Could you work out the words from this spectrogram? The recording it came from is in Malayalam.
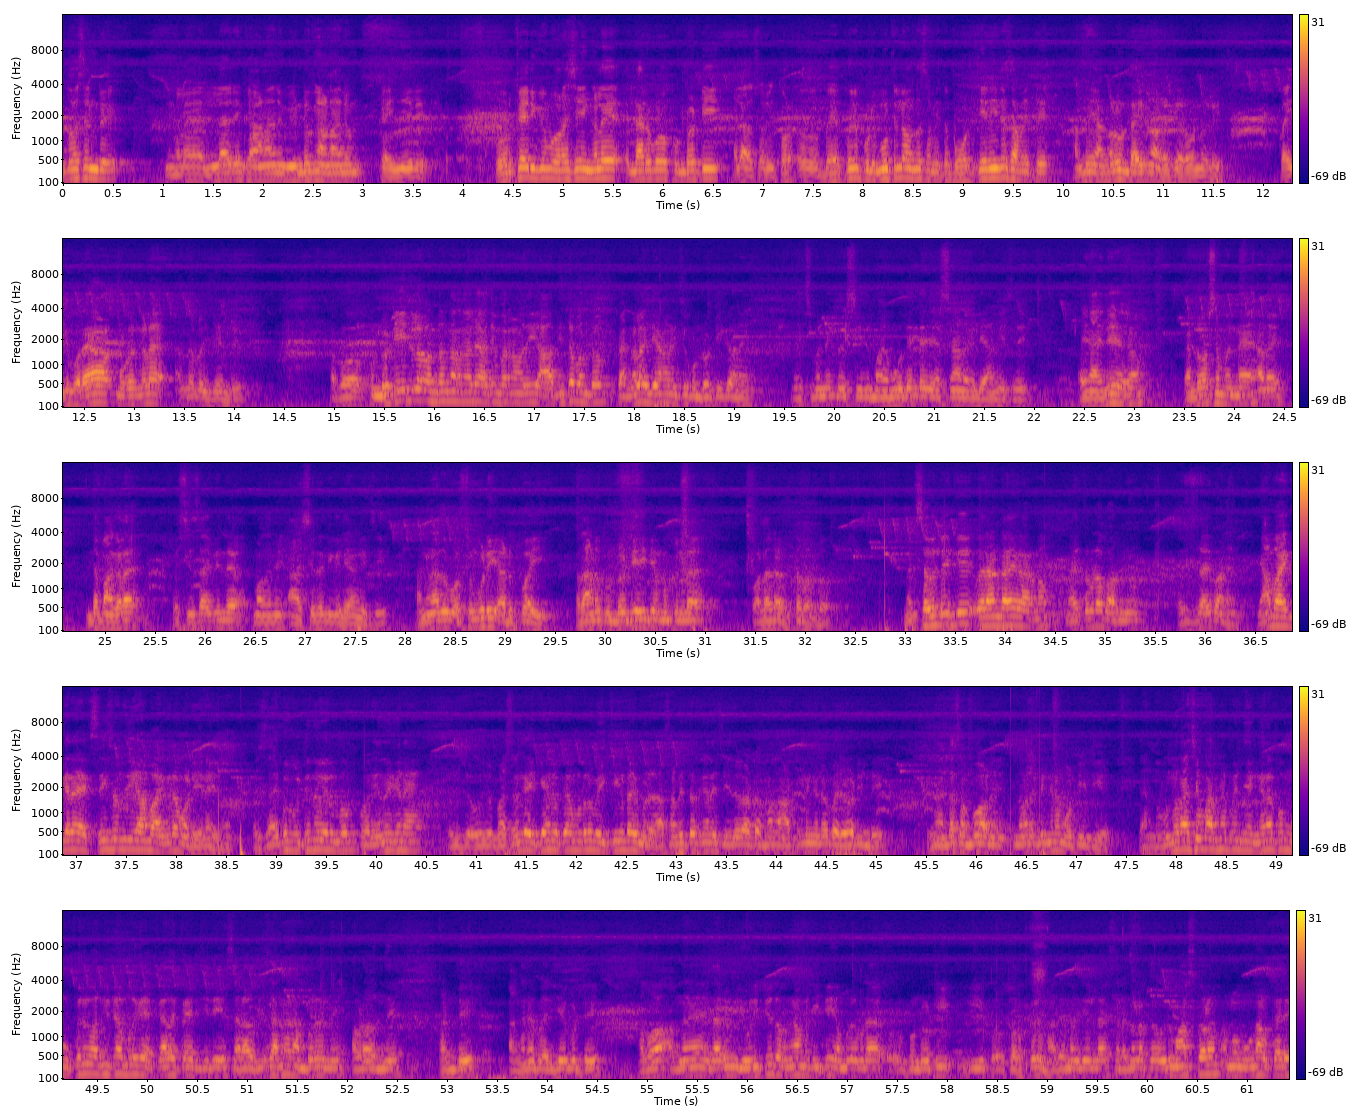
സന്തോഷമുണ്ട്. നിങ്ങളെ എല്ലാവരും കാണാനും വീണ്ടും കാണാനും കഴിഞ്ഞതിൽ ഓർക്കായിരിക്കും കുറേശ്ശെ നിങ്ങൾ എല്ലാവരും കൂടെ കുണ്ടോട്ടി അല്ല സോറി ബേപ്പൂർ പുളിമൂട്ടിൽ വന്ന സമയത്ത് ബോട്ട് ചേനീന്റെ സമയത്ത് അന്ന് ഞങ്ങളും ഉണ്ടായിരുന്നു അവിടെ ചെറുവണ്ണൂർ അപ്പോൾ അതിൽ കുറേ മുഖങ്ങളെ അന്ന് പരിചയമുണ്ട്. അപ്പോൾ കുണ്ടോട്ടിയായിട്ടുള്ള ബന്ധം എന്ന് പറഞ്ഞാൽ ആദ്യം പറഞ്ഞ മതി ആദ്യത്തെ ബന്ധം പെങ്ങളെ കല്യാണം കഴിച്ച് കുണ്ടോട്ടിക്കാണ്. നെച്ചുമണ്ണിൽ റഷീദ് മഹമൂദിന്റെ ജ്യേഷ്ഠനാണ് കല്യാണം കഴിച്ചത്. അതിന് ശേഷം രണ്ട് വർഷം മുന്നേ ആണ് എന്റെ മകളെ ബഷീർ സാഹിബിന്റെ മകന് ആശിർ അലി കല്യാണം കഴിച്ച് അങ്ങനെ അത് കുറച്ചും കൂടി അടുപ്പായി. അതാണ് കുണ്ടോട്ടിയായിട്ട് നമുക്കുള്ള വളരെ അടുത്ത ബന്ധം. മെക്സവിലേക്ക് വരാണ്ടായ കാരണം നേരത്തെ ഇവിടെ പറഞ്ഞു ഹരിസ് സാഹിബാണ്. ഞാൻ ഭയങ്കര എക്സസൈസ് ഒന്നും ചെയ്യാൻ ഭയങ്കര മടിയനായിരുന്നു ഹരിസ് സാഹിബ് നിന്ന് വരുമ്പോൾ പുറയുന്ന ഇങ്ങനെ ഒരു- ഒരു ഭക്ഷണം കഴിക്കാനൊക്കെ നമ്മളൊരു വെയിറ്റിംഗ് ടൈം ആ സമയത്തൊക്കെ ഇങ്ങനെ ചെയ്ത് കാട്ടും. നമ്മുടെ നാട്ടിൽ ഇങ്ങനെ പരിപാടി ഉണ്ട്. നല്ല സംഭവമാണ് എന്ന് പറഞ്ഞിട്ട് ഇങ്ങനെ മോട്ടിവേറ്റ് ചെയ്യും. രണ്ട് മൂന്ന് പ്രാവശ്യം പറഞ്ഞപ്പോൾ ഇനി എങ്ങനെ ഇപ്പോൾ മൂപ്പര് പറഞ്ഞിട്ട് നമ്മൾ കേൾക്കാതെ അടിച്ചിട്ട് സലാഹുദ്ദീൻ സാറിന്റെ നമ്പർ വന്ന് അവിടെ വന്ന് കണ്ട് അങ്ങനെ പരിചയപ്പെട്ട് അപ്പോൾ അങ്ങനെ ഏതായാലും യൂണിറ്റ് തുടങ്ങാൻ വേണ്ടിയിട്ട് നമ്മളിവിടെ കൊണ്ടോട്ടി ഈ തുറക്കലും അതേമാതിരിയുള്ള സ്ഥലങ്ങളൊക്കെ ഒരു മാസത്തോളം നമ്മൾ മൂന്നാൾക്കാർ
